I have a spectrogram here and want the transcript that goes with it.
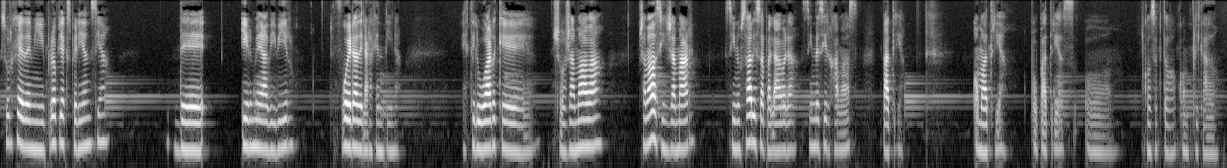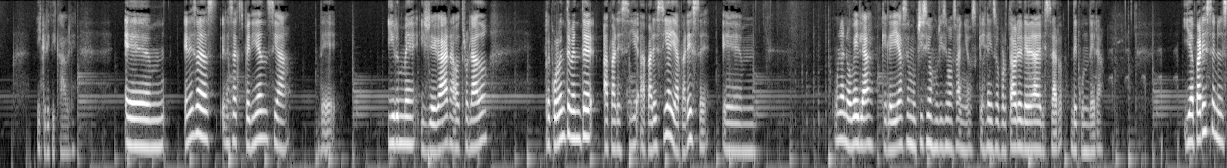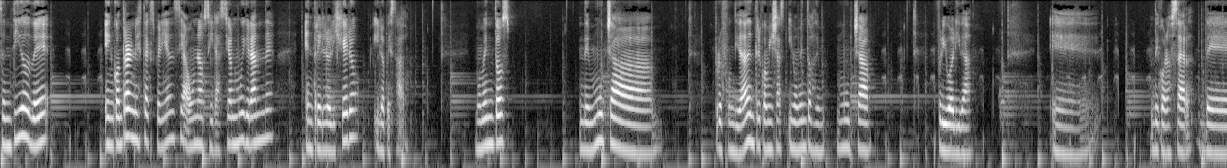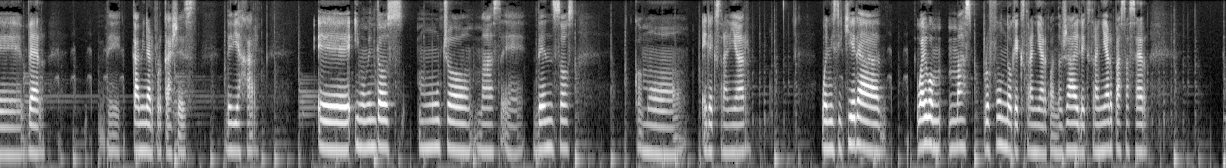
surge de mi propia experiencia de irme a vivir fuera de la Argentina. Este lugar que yo llamaba, llamaba sin llamar, sin usar esa palabra, sin decir jamás, patria, o matria, o patrias, o concepto complicado y criticable. Em, en, esa experiencia de irme y llegar a otro lado, recurrentemente aparecía, aparecía y aparece em, una novela que leí hace muchísimos, muchísimos años, que es La insoportable levedad del ser de Kundera. Y aparece en el sentido de encontrar en esta experiencia una oscilación muy grande entre lo ligero y lo pesado. Momentos de mucha profundidad, entre comillas, y momentos de mucha frivolidad. Eh, de conocer, de ver, de caminar por calles, de viajar. Eh, y momentos mucho más eh, densos como el extrañar o ni siquiera o algo más profundo que extrañar cuando ya el extrañar pasa a ser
